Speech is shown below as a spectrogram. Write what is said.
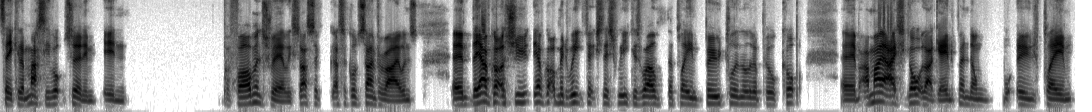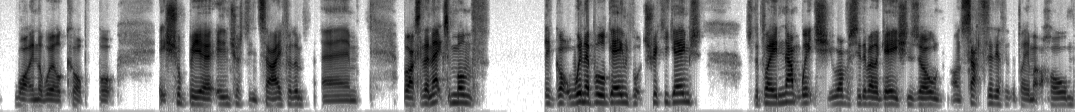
taken a massive upturn in, in performance really. So that's a that's a good sign for Rylands. Um, they have got a shoot, they have got a midweek fix this week as well. They're playing Bootle in the Liverpool Cup. Um, I might actually go to that game, depending on who's playing what in the World Cup. But it should be an interesting tie for them. Um, but actually, the next month they've got winnable games, but tricky games. So they're playing Nantwich, who obviously the relegation zone on Saturday. I think they play them at home.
